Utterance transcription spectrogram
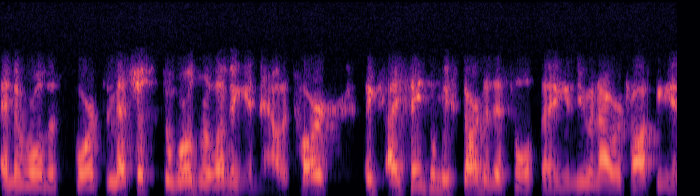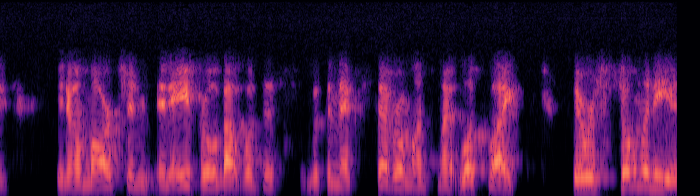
in the world of sports, and that's just the world we're living in now. It's hard. Like, I think when we started this whole thing, and you and I were talking in you know March and, and April about what this what the next several months might look like, there were so many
